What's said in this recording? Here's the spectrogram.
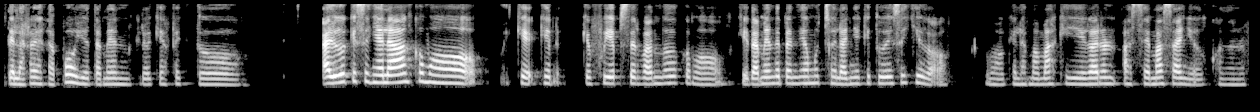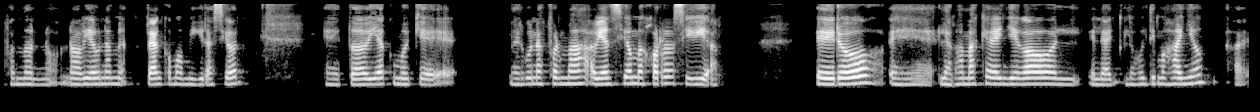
de, las redes de apoyo también creo que afectó algo que señalaban como que, que, fui observando como que también dependía mucho del año que tú hubieses llegado, como que las mamás que llegaron hace más años, cuando en el fondo no, no había una gran como migración, eh, todavía como que de alguna forma habían sido mejor recibidas. Pero eh, las mamás que habían llegado en los últimos años, ah,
